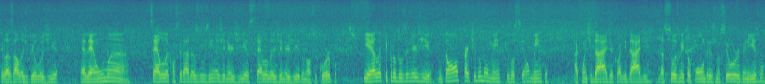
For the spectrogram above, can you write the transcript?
pelas aulas de biologia, ela é uma célula considerada as usinas de energia, células de energia do nosso corpo, e ela que produz energia. Então, a partir do momento que você aumenta a quantidade, a qualidade das suas mitocôndrias no seu organismo,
